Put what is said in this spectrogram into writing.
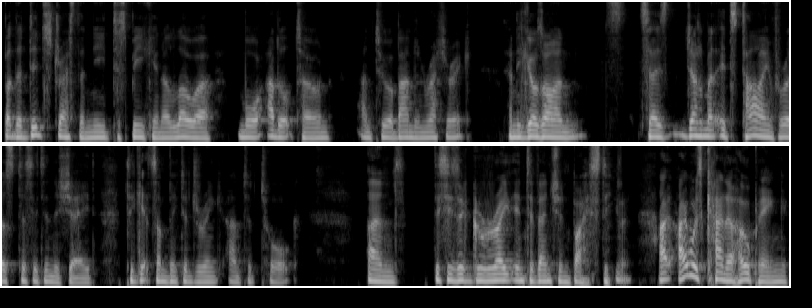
but that did stress the need to speak in a lower, more adult tone and to abandon rhetoric. And he goes on, says, Gentlemen, it's time for us to sit in the shade, to get something to drink and to talk. And this is a great intervention by Stephen. I, I was kind of hoping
